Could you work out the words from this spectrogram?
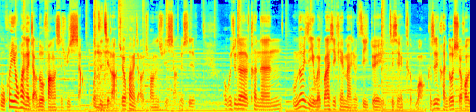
我会用换个角度方式去想我自己啦，就换个角度方式去想，就是我觉得可能我们都一直以为关系可以满足自己对这些渴望，可是很多时候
